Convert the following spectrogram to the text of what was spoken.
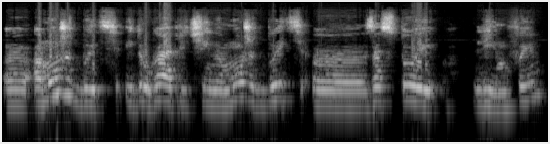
Э, а может быть и другая причина. Может быть э, застой лимфы.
